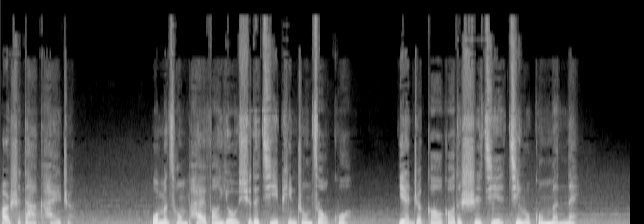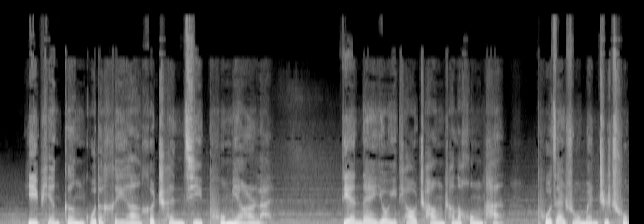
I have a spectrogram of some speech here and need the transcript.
而是大开着。我们从排放有序的祭品中走过，沿着高高的石阶进入宫门内。一片亘古的黑暗和沉寂扑面而来。殿内有一条长长的红毯铺在入门之处，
